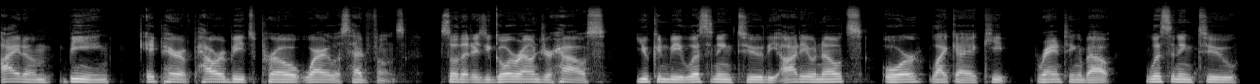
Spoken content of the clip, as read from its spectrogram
item being a pair of Powerbeats Pro wireless headphones so that as you go around your house, you can be listening to the audio notes or, like I keep ranting about, listening to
